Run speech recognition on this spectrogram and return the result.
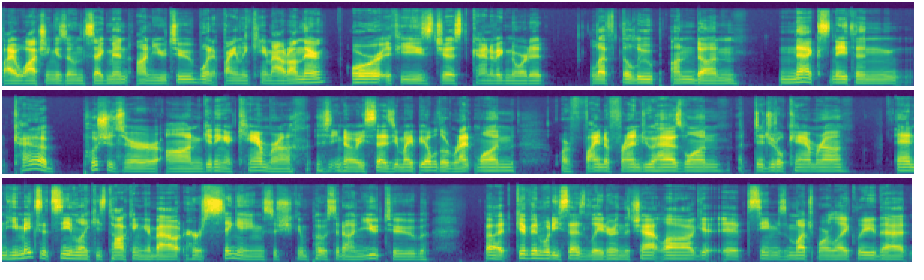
by watching his own segment on YouTube when it finally came out on there, or if he's just kind of ignored it, left the loop undone. Next, Nathan kind of pushes her on getting a camera. you know, he says you might be able to rent one or find a friend who has one, a digital camera. And he makes it seem like he's talking about her singing so she can post it on YouTube. But given what he says later in the chat log, it seems much more likely that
